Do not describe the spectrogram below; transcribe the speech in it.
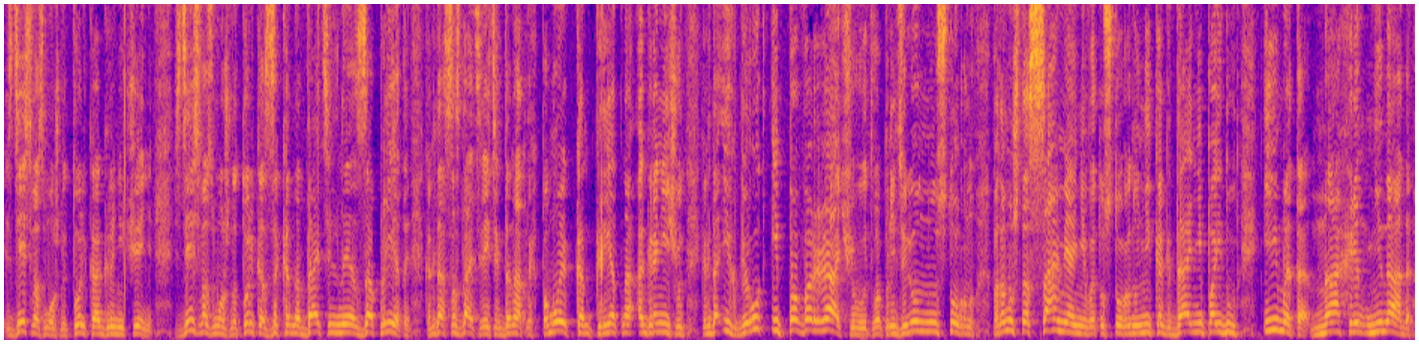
Здесь возможны только ограничения. Здесь возможно только законодательные запреты, когда создатели этих донатных помоек конкретно ограничивают, когда их берут и поворачивают в определенную сторону, потому что сами они в эту сторону никогда не пойдут. Им это нахрен не надо.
